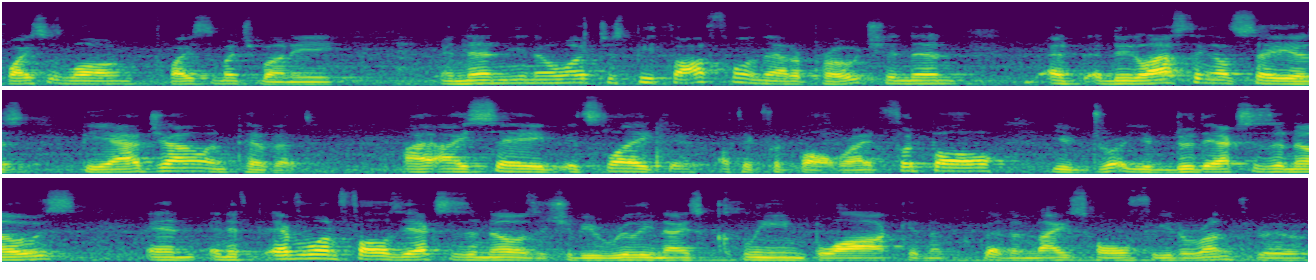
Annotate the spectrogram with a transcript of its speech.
twice as long, twice as much money. And then, you know what, just be thoughtful in that approach. And then and, the last thing I'll say is be agile and pivot. I, I, say it's like, I'll take football, right? Football, you, you do the X's and O's. And, and if everyone follows the X's and O's, it should be a really nice, clean block and a, and a nice hole for you to run through.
